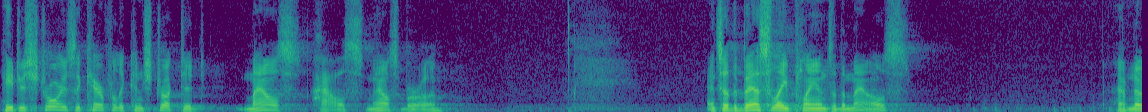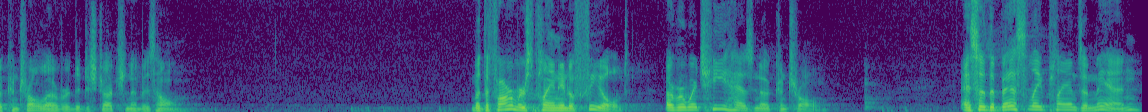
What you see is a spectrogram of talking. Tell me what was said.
he destroys the carefully constructed mouse house, mouse burrow. And so the best laid plans of the mouse have no control over the destruction of his home. But the farmer's planting a field over which he has no control. And so the best laid plans of men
